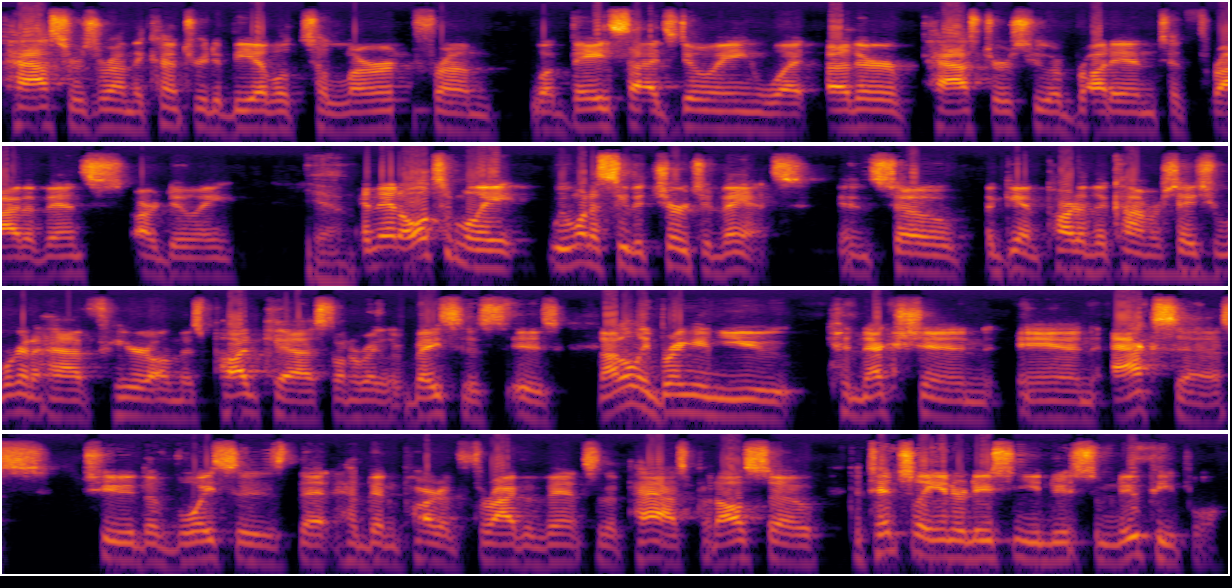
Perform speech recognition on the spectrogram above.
pastors around the country to be able to learn from what Bayside's doing, what other pastors who are brought in to Thrive events are doing. Yeah. And then ultimately, we want to see the church advance. And so, again, part of the conversation we're going to have here on this podcast on a regular basis is not only bringing you connection and access to the voices that have been part of Thrive events in the past, but also potentially introducing you to some new people.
